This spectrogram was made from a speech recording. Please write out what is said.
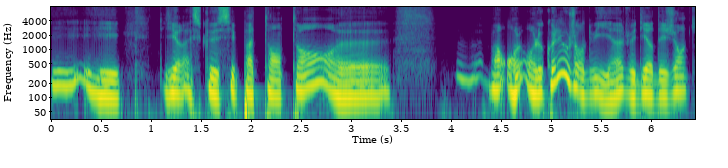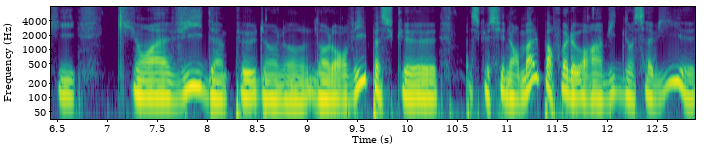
et, dire est-ce que c'est pas tentant euh, ben, on, le connaît aujourd'hui, hein, je veux dire des gens qui, qui ont un vide un peu dans leur, dans leur vie parce que parce que c'est normal parfois d'avoir un vide dans sa vie et, euh,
